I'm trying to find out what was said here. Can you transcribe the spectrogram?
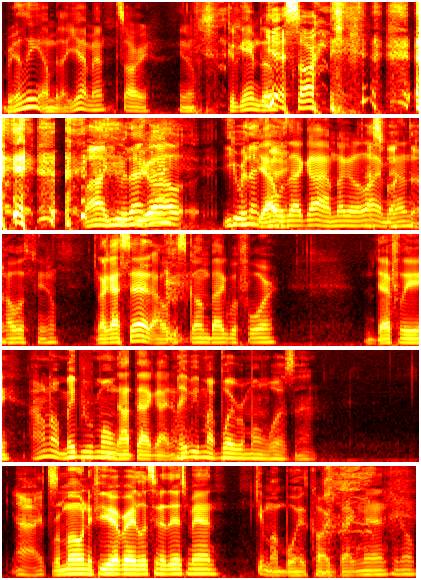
Really? I'm like, "Yeah, man. Sorry. You know, good game though." Yeah, sorry. Wow, you were that You guy? You were that yeah, guy. I was that guy. I'm not gonna lie, That's man. I was, you know, like I said, I was a scumbag before. Definitely I don't know. Maybe Ramon. not that guy. No maybe more. my boy Ramon was then. Yeah, it's Ramon. If you ever listen to this, man, give my boy his cards back, man. You know,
